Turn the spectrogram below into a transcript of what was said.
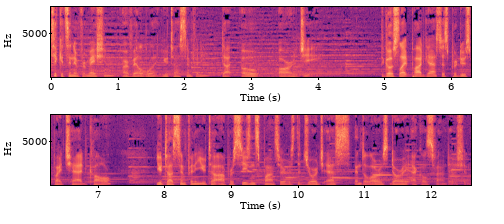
Tickets and information are available at utahsymphony.org. The Ghostlight podcast is produced by Chad Call. Utah Symphony Utah Opera season sponsor is the George S. and Dolores Dore Eccles Foundation.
